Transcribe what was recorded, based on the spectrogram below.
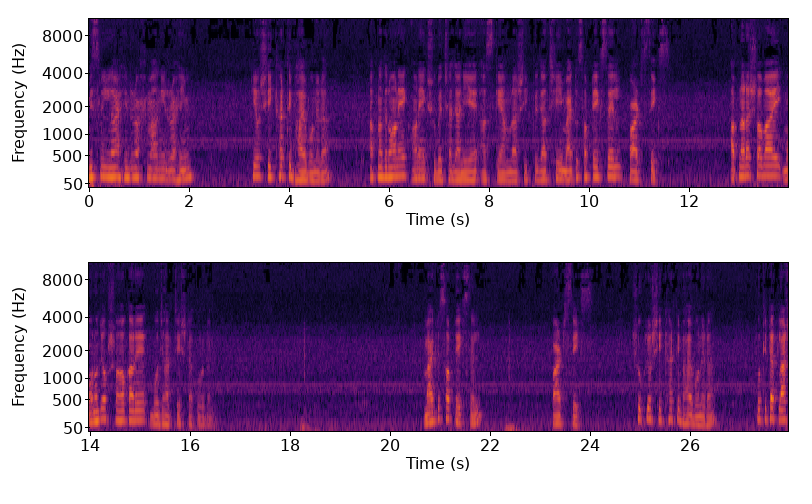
বিসমিল্লাহির রহমানির রহিম প্রিয় শিক্ষার্থী ভাই বোনেরা, আপনাদের অনেক অনেক শুভেচ্ছা জানিয়ে আজকে আমরা শিখতে যাচ্ছি মাইক্রোসফট এক্সেল পার্ট সিক্স আপনারা সবাই মনোযোগ সহকারে বোঝার চেষ্টা করবেন। মাইক্রোসফট এক্সেল পার্ট সিক্স সুপ্রিয় শিক্ষার্থী ভাই বোনেরা প্রতিটা ক্লাস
